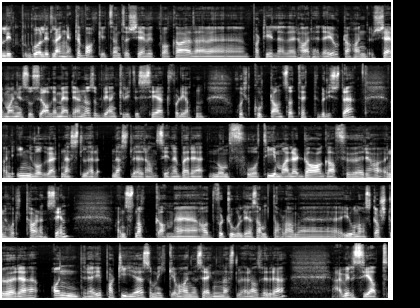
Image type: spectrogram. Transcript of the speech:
litt, gå litt lenger tilbake, så ser vi på hva er det partileder Hareide har gjort. Han ser man i sosiale medier nå, så blir han kritisert fordi at han holdt kortene så tett til brystet. Han involverte nestleder, nestlederne sine bare noen få timer eller dager før han holdt talen sin. Han med, hadde fortrolige samtaler med Jonas Gahr Støre, andre i partiet som ikke var hans egne nestledere osv. Jeg vil si at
